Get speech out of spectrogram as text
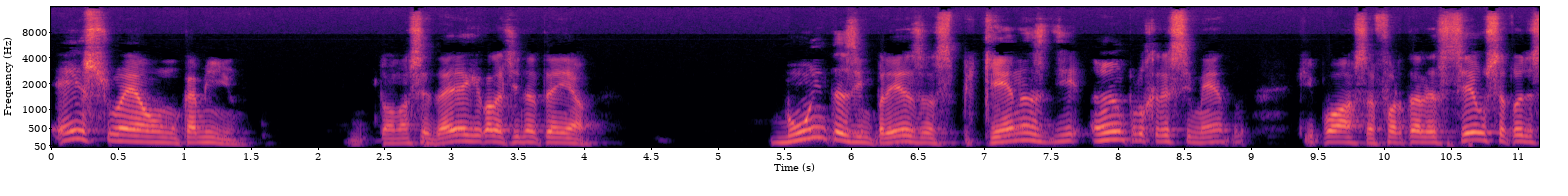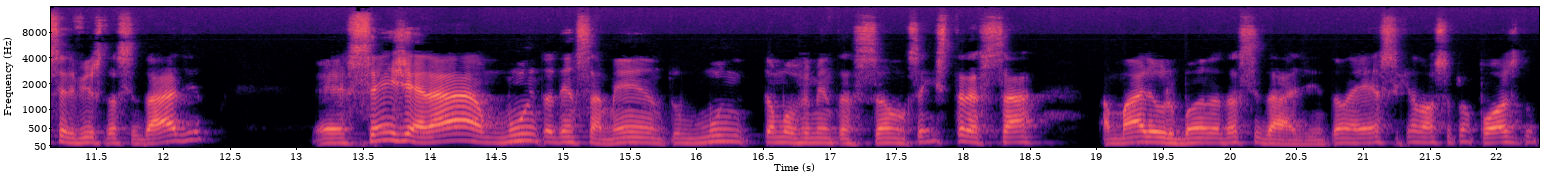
Isso é um caminho. Então a nossa ideia é que Colatina tenha muitas empresas pequenas de amplo crescimento que possa fortalecer o setor de serviço da cidade, é, sem gerar muito adensamento, muita movimentação, sem estressar a malha urbana da cidade. Então é esse que é o nosso propósito.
